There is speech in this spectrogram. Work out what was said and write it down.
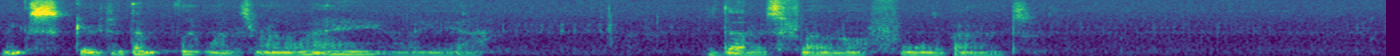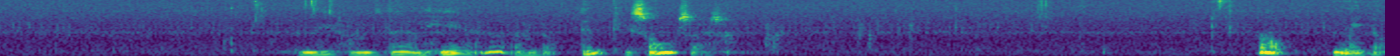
Something scooted them. That one's run away. The, uh, the dove has flown off, all the birds. And these ones down here have got empty saucers. Oh, we got,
